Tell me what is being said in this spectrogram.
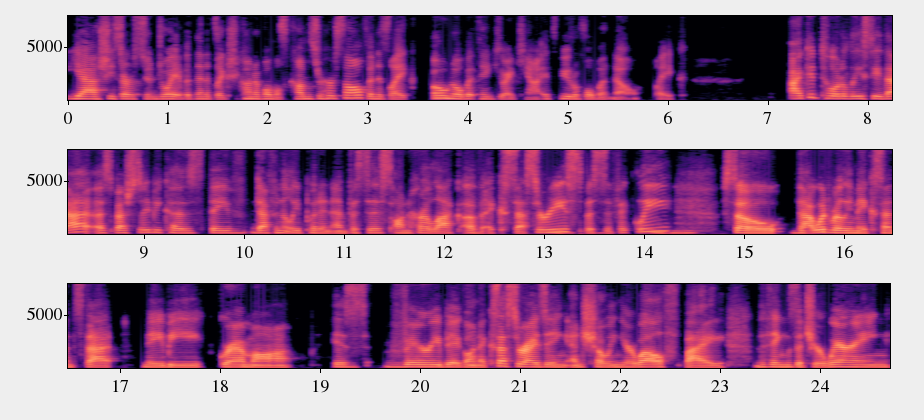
yeah, she starts to enjoy it, but then it's like she kind of almost comes to herself and is like, oh no, but thank you, I can't. It's beautiful, but no. Like I could totally see that, especially because they've definitely put an emphasis on her lack of accessories mm-hmm. specifically. Mm-hmm. So that would really make sense that maybe grandma is very big on accessorizing and showing your wealth by the things that you're wearing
